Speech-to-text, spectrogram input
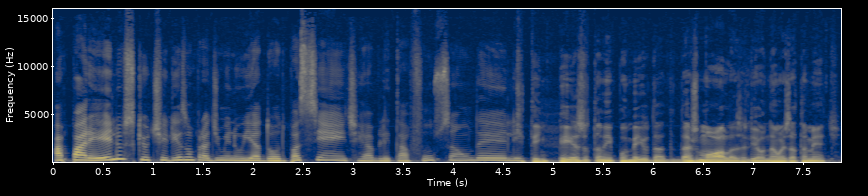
aparelhos que utilizam para diminuir a dor do paciente, reabilitar a função dele. Que tem peso também por meio da, das molas ali, ou não exatamente?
